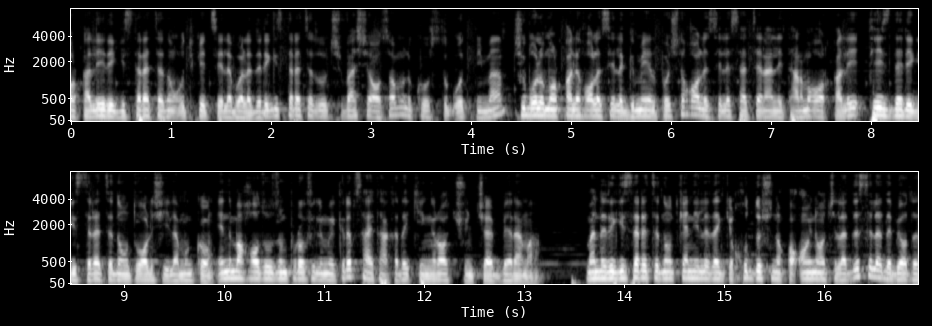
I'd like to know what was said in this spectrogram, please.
orqali registratsiyadan o'tib ketsanglar bo'ladi. Registratsiyadan o'tish вообще oson buni ko'rsatib o'tmayman. Shu bo'lim orqali xohlasanglar gmail pochta xohlasanglar statsionarniy tarmoq orqali tezda registratsiyadan o'tib olishinglar mumkin. Endi man hozir o'zim profilimga kirib sayt haqida kengroq tushuncha beraman. Mana registratsiyadan o'tganinglardan keyin xuddi shunaqa oyna ochiladi. Sizlarda bu yoqda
